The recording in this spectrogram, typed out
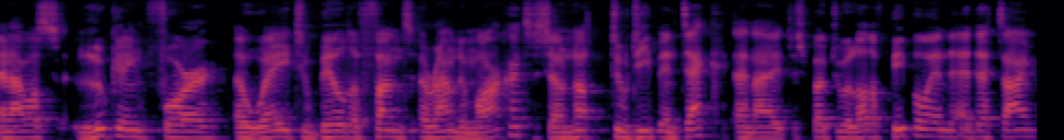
And I was looking for a way to build a fund around the market, so not too deep in tech. And I spoke to a lot of people in, at that time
